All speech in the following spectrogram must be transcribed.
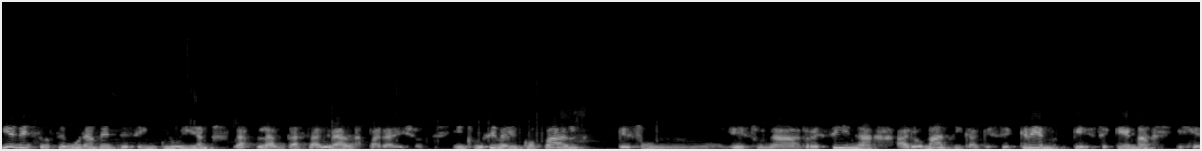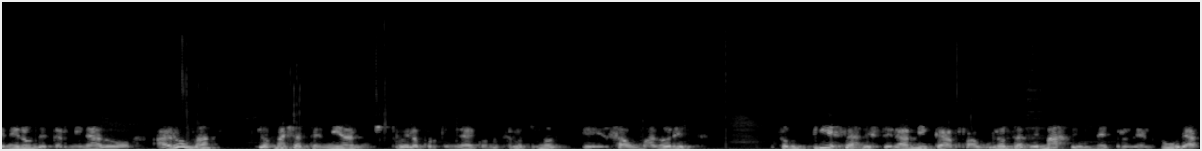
Y en eso seguramente se incluían las plantas sagradas para ellos. Inclusive el copal, es, un, es una resina aromática que se, crema, que se quema y genera un determinado aroma, los mayas tenían, tuve la oportunidad de conocerlos, unos eh, sahumadores son piezas de cerámica fabulosas de más de un metro de altura,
